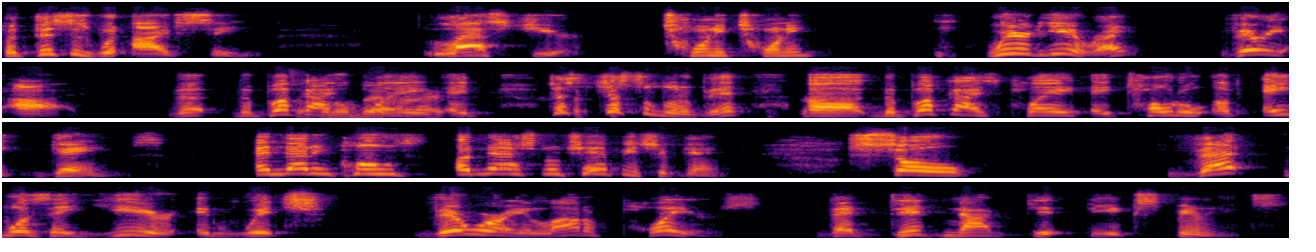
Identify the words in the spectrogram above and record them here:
But this is what I've seen. Last year, 2020, weird year, right? Very odd. The the Buckeyes bit, played right? a just just a little bit. Uh, the Buckeyes played a total of eight games, and that includes a national championship game. So that was a year in which there were a lot of players that did not get the experience.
